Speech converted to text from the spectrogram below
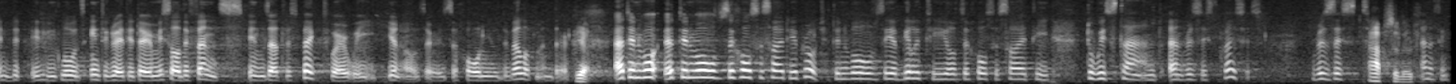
it includes integrated air missile defense in that respect, where we, you know, there is a whole new development there. Yeah. It, invo it involves the whole society approach. It involves the ability of the whole society to withstand and resist crisis, resist Absolutely. anything.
